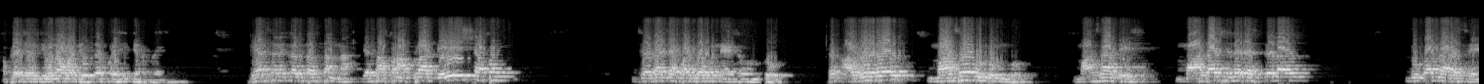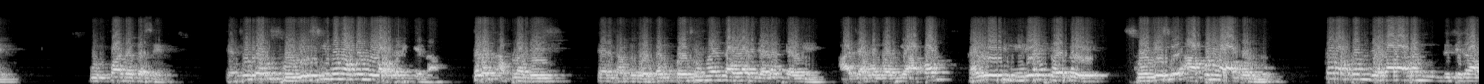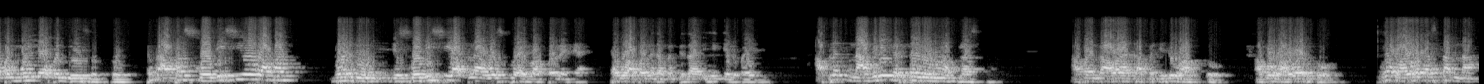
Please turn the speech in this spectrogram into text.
आपल्या जीवनामध्ये तर पाहिजे केलं पाहिजे. या सगळं करत असताना जसं आपण आपला देश आपण जगाच्या पाठीवर न्यायचा म्हणतो तर अगोदर माझं कुटुंब माझा देश माझा शेजारी असलेला दुकानदार असेल उत्पादक असेल त्याचा जर स्वदेशी म्हणून आपण जर वापर केला तरच आपला देश त्या चालू होतो. कारण पैशामुळे जाऊया जगात काही नाही. आज आपण की आपण काही गोष्टी निर्यात करतोय स्वदेशी आपण वापरलो तर आपण जगाला आपण त्याचं आपण मूल्य आपण देऊ शकतो तर आपण स्वदेशीवर आपण भर देऊन जे स्वदेशी आपल्या वस्तू आहे वापरलेल्या त्या वापरण्यात आपण त्याचा हे केलं पाहिजे. आपलं नागरिक कर्तव्य म्हणून आपलं असतं. आपण गावात आपण तिथे वागतो आपण वावरतो. या वावरत असताना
